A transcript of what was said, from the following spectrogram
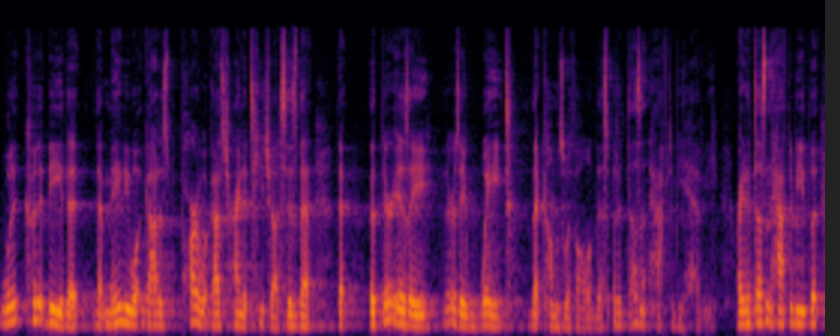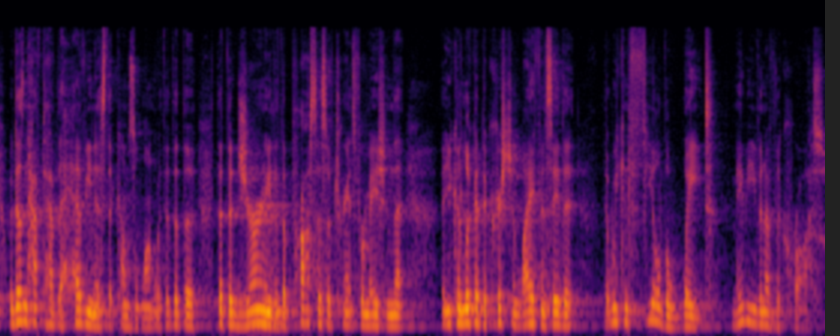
Would it, could it be that, that maybe what god is part of what god's trying to teach us is that that that there is a there is a weight that comes with all of this but it doesn't have to be heavy right? It doesn't have to be, the, it doesn't have to have the heaviness that comes along with it, that the, that the journey, that the process of transformation, that, that you can look at the Christian life and say that, that we can feel the weight, maybe even of the cross,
